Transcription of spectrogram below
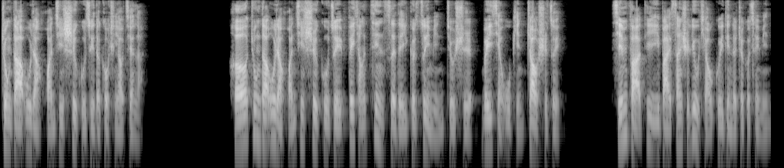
重大污染环境事故罪的构成要件了。和重大污染环境事故罪非常近似的一个罪名就是危险物品肇事罪。刑法第一百三十六条规定的这个罪名，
